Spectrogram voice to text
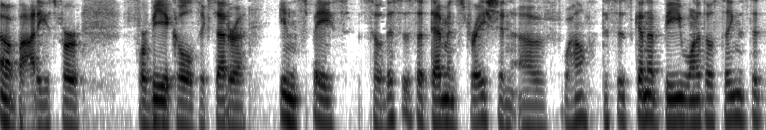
uh, bodies for for vehicles, etc. in space. So this is a demonstration of well, this is going to be one of those things that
